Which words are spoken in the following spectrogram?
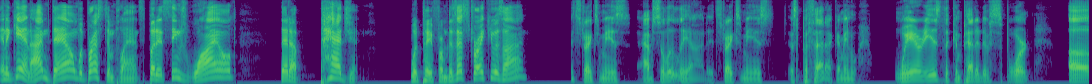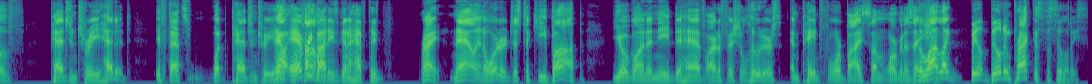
And again, I'm down with breast implants, but it seems wild that a pageant would pay for them. Does that strike you as odd? It strikes me as absolutely odd. It strikes me as, as pathetic. I mean, where is the competitive sport of pageantry headed? If that's what pageantry has Now, become? everybody's going to have to Right. Now, in order just to keep up, you're going to need to have artificial hooters and paid for by some organization. a lot like buil- building practice facilities.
